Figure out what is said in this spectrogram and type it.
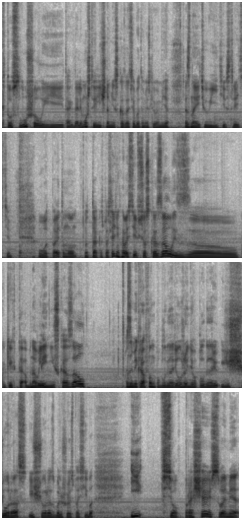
кто слушал и так далее. Можете лично мне сказать об этом, если вы меня знаете, увидите и встретите. Вот, поэтому вот так. Из последних новостей все сказал, из э, каких-то обновлений сказал. За микрофон поблагодарил Женю, поблагодарю еще раз, еще раз большое спасибо. И все, прощаюсь с вами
